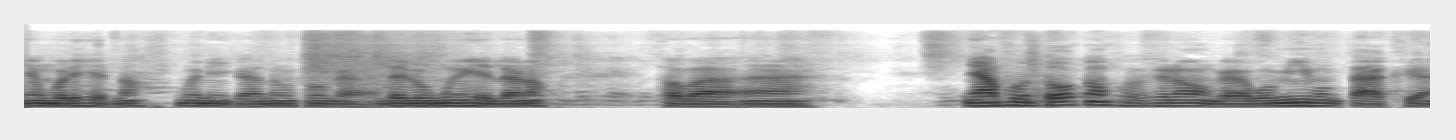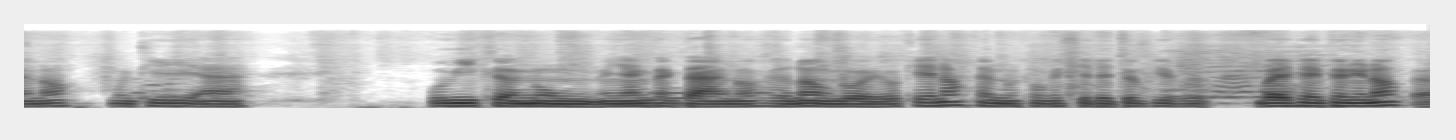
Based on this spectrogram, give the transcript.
ยังบ่ได้เฮ็ดเนาะมื้อนี้ก็ลุงทงก็ได้ลงมือเฮ็ดแล้วเนาะเพราะว่าอ่ายามฝนตกเนาะพี่น้องก็บ่มีมองตากเครื่องเนาะบางทีอ่า บ่มีเครื่องนุ่งอิหยังต่างๆเนาะพี่น้องโดยโอเคเนาะทางลุงทงก็สิได้จบคลิปไว้เพียงเท่านี้เนาะก็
